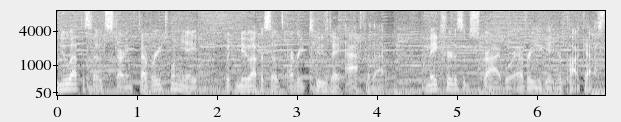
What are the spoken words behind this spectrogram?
New episodes starting February 28th, with new episodes every Tuesday after that. Make sure to subscribe wherever you get your podcast.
